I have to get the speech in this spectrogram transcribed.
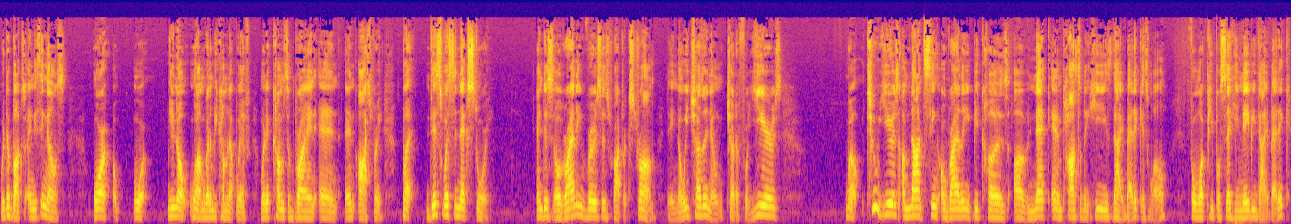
with the Bucks or anything else, or or you know what I'm gonna be coming up with when it comes to Bryan and and Ospreay. But this was the next story. And this is O'Reilly versus Roderick Strong. They know each other, know each other for years. Well, two years I'm not seeing O'Reilly because of neck and possibly he's diabetic as well. From what people said, he may be diabetic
